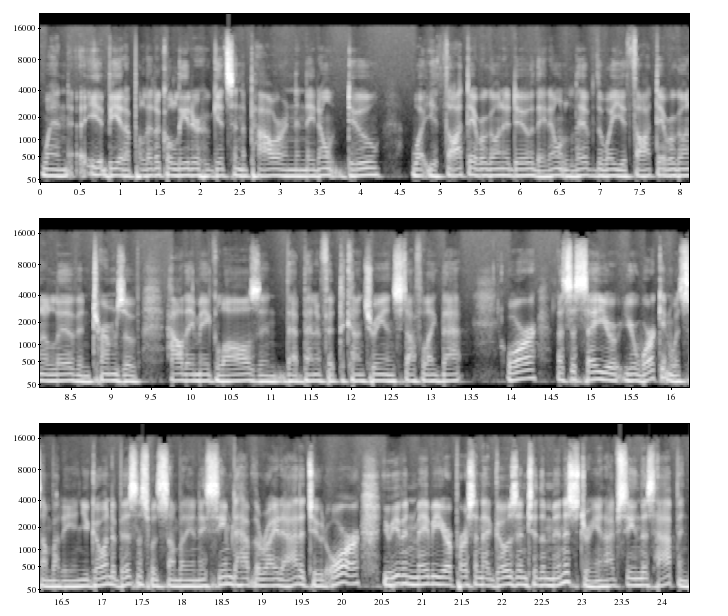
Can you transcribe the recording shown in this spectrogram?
when, uh, it, be it a political leader who gets into power and then they don't do what you thought they were going to do. They don't live the way you thought they were going to live in terms of how they make laws and that benefit the country and stuff like that. Or let's just say you're you're working with somebody and you go into business with somebody and they seem to have the right attitude. Or you even maybe you're a person that goes into the ministry and I've seen this happen.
